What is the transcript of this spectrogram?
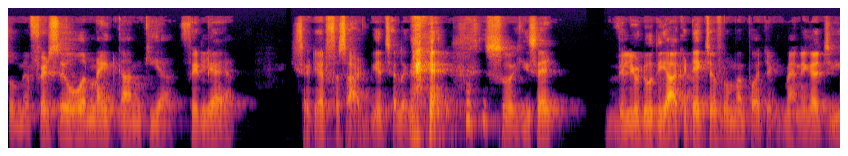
सो मैं फिर से ओवर नाइट काम किया फिर ले आया। सेट यार फसाड भी अच्छा लग रहा है। So he said will you do the architecture from my project मैंने कहा जी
